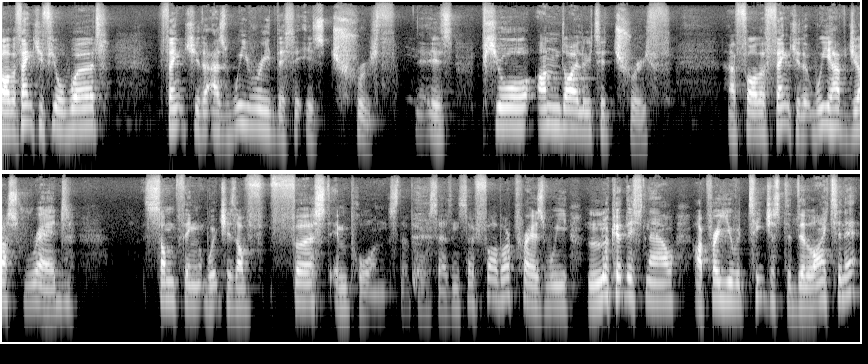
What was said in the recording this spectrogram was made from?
Father, thank you for your word. Thank you that as we read this, it is truth. It is pure, undiluted truth. And Father, thank you that we have just read something which is of first importance, that Paul says. And so, Father, I pray as we look at this now, I pray you would teach us to delight in it.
